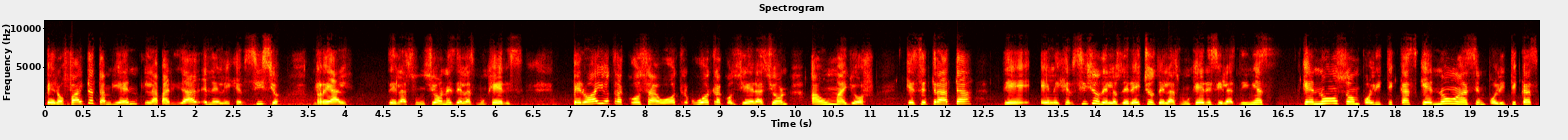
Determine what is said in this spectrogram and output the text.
pero falta también la paridad en el ejercicio real de las funciones de las mujeres. Pero hay otra cosa u otra, u otra consideración aún mayor, que se trata de el ejercicio de los derechos de las mujeres y las niñas que no son políticas, que no hacen políticas,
